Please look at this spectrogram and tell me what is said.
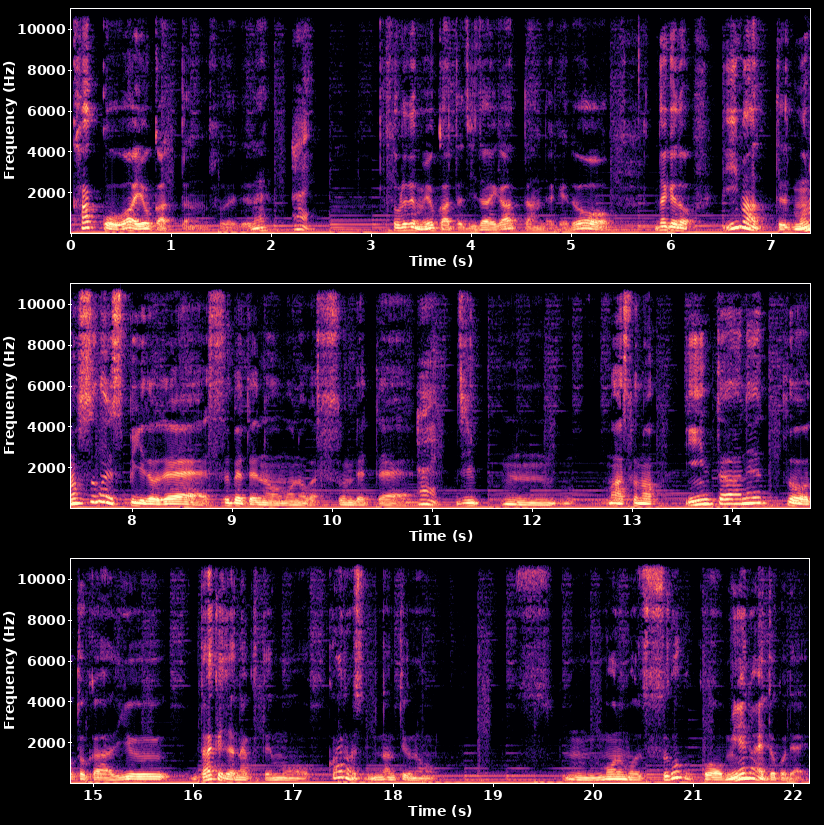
過去は良かったのそれでねはい。それでも良かった時代があったんだけどだけど今ってものすごいスピードで全てのものが進んでて、はい。じうんまあそのインターネットとかいうだけじゃなくてもう他のなんていうの、うん、ものもすごくこう見えないところで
